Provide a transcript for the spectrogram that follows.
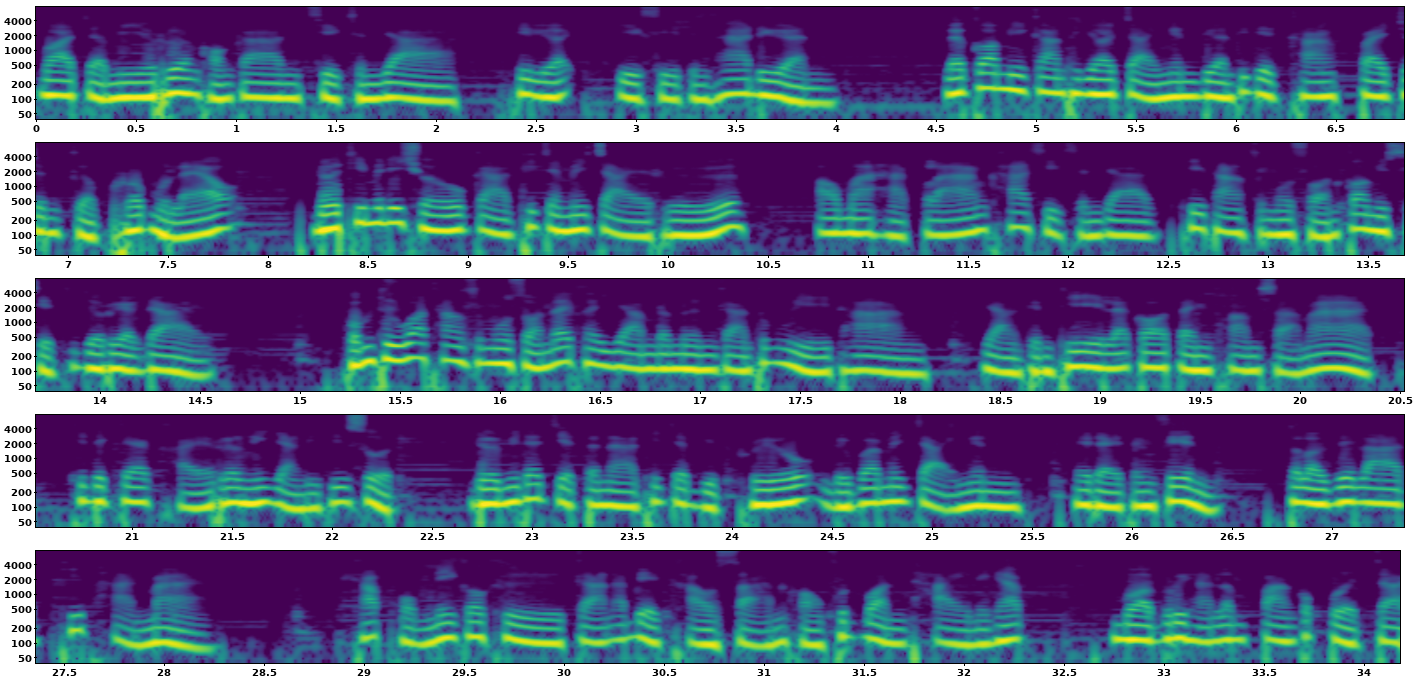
ว่าจะมีเรื่องของการฉีกสัญญาที่เหลืออีก 4-5 เดือน แล้วก็มีการทยอยจ่ายเงินเดือนที่ติดค้างไปจนเกือบครบหมดแล้ว โดยที่ไม่ได้ช่วยโอกาสที่จะไม่จ่ายหรือเอามาหักล้างค่าฉีกสัญญาที่ทางสโมสรก็มีสิทธิ์ที่จะเรียกได้ ผมถือว่าทางสโมสรได้พยายามดำเนินการทุกวีทางอย่างเต็มที่และก็เต็มความสามารถที่จะแก้ไขเรื่องนี้อย่างดีที่สุด โดยไม่ได้เจตนาที่จะบิดพริ้ว หรือว่าไม่จ่ายเงินใดๆทั้งสิ้น ตลอดเวลาที่ผ่านมา ครับผมนี่ก็คือการอัปเดตข่าวสารของฟุตบอลไทยนะครับบอร์ดบริหารลำปางก็เปิดใจ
